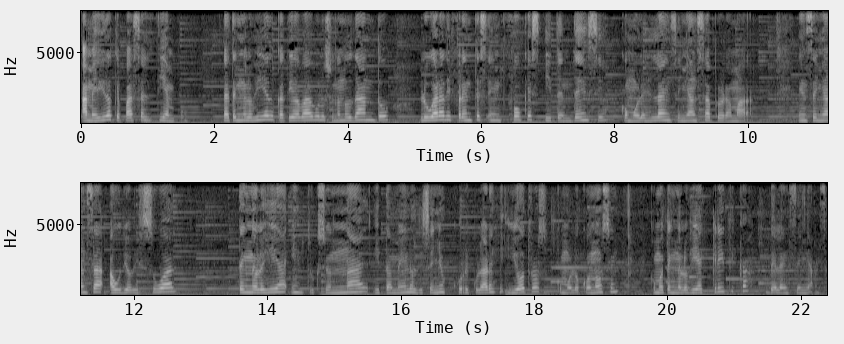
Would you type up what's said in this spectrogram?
A medida que pasa el tiempo, la tecnología educativa va evolucionando dando lugar a diferentes enfoques y tendencias como es la enseñanza programada, enseñanza audiovisual, tecnología instruccional y también los diseños curriculares y otros como lo conocen como tecnología crítica de la enseñanza.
